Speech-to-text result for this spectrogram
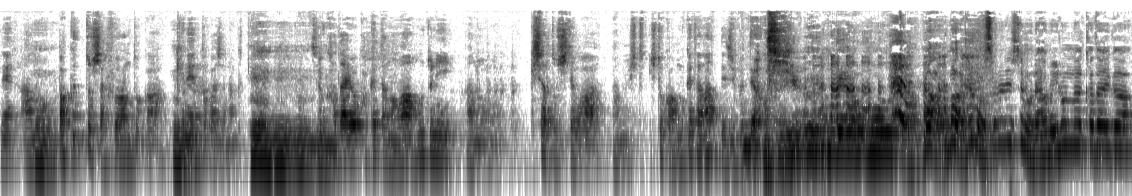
ねあの、うん。バクッとした不安とかうん。懸念とかじゃなくて、そういう課題をかけたのは本当にあの記者としてはあのひ一皮向けたなって自分では思自分で思うと。まあまあでもそれにしてもねあのいろんな課題が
